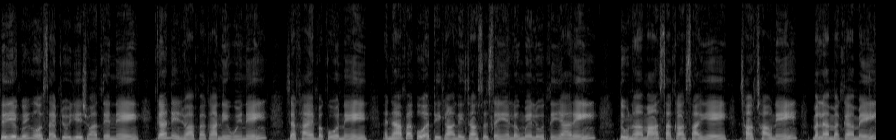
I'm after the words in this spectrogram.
လေရင်ကွင်းကိုစိုက်ပျိုးရေးရွာတင်နေကမ်းတင်ရွာဘက်ကနေဝင်နေရခိုင်ဘက်ကိုနေအညာဘက်ကိုအတီးကလေချောင်းစစ်စင်ရဲလုပ်မယ်လို့သိရတယ်။သူနာမှာစကားဆိုင်ရင်66နေမလန်မကန်မိန်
